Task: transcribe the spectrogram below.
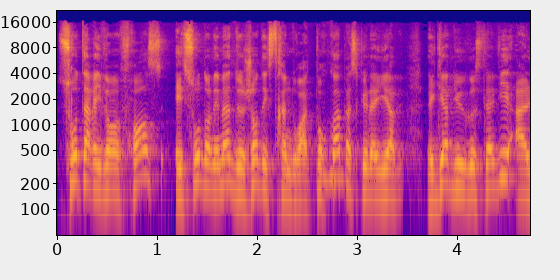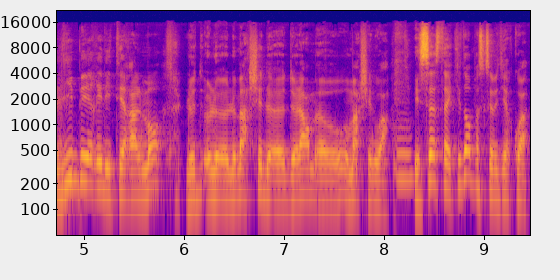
sont arrivées en France et sont dans les mains de gens d'extrême droite. Pourquoi? Parce que la guerre, la guerre de Yougoslavie a libéré littéralement le, marché de, l'arme au marché noir. Mm. Et ça, c'est inquiétant parce que ça veut dire quoi?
